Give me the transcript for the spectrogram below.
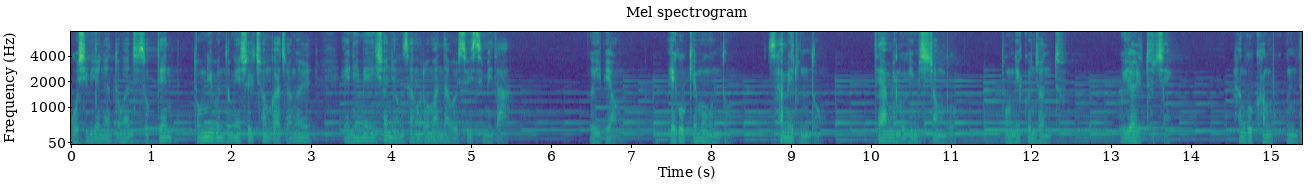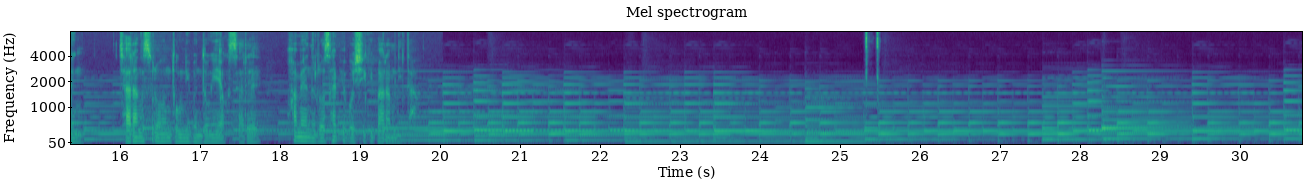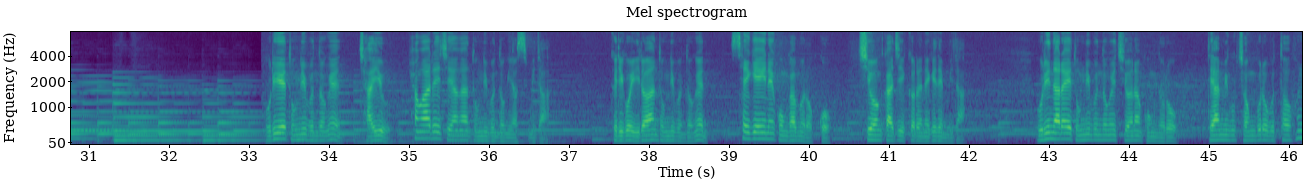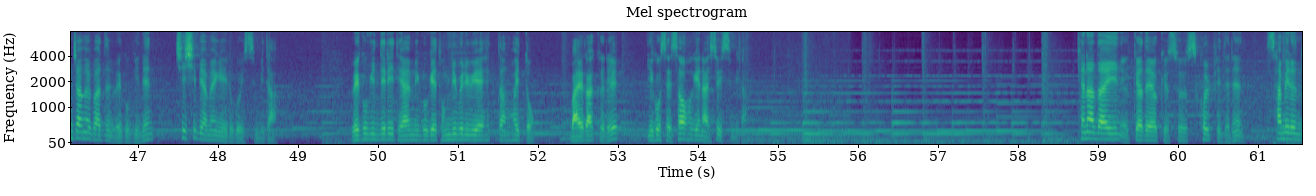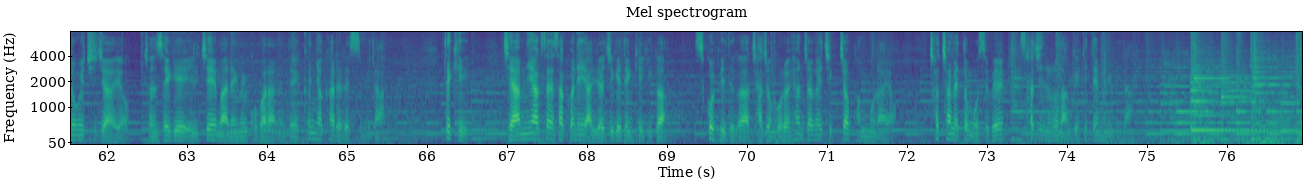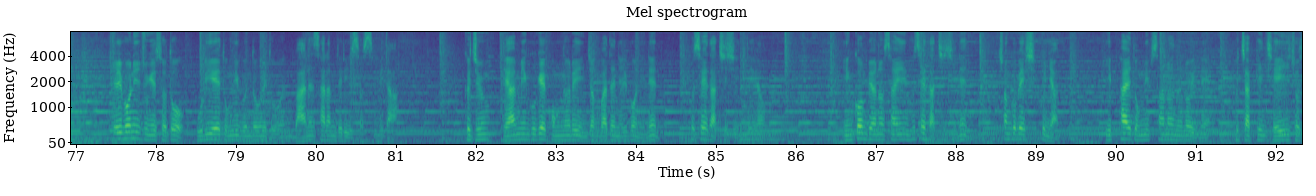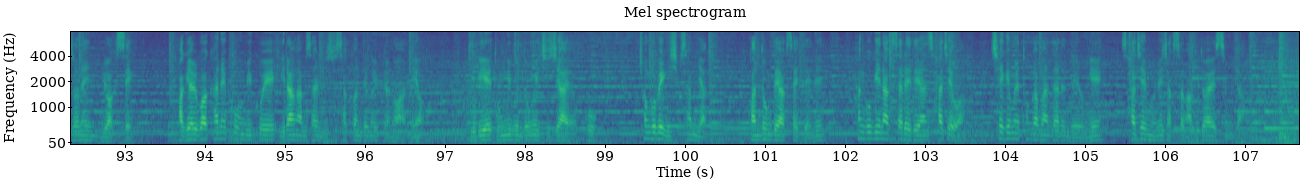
50여 년 동안 지속된 독립운동의 실천 과정을 애니메이션 영상으로 만나볼 수 있습니다. 의병, 애국개몽운동, 3.1운동, 대한민국 임시정부, 독립군 전투, 의열투쟁, 한국광복군 등 자랑스러운 독립운동의 역사를 화면으로 살펴보시기 바랍니다. 우리의 독립운동은 자유, 평화를 지향한 독립운동이었습니다. 그리고 이러한 독립운동은 세계인의 공감을 얻고 지원까지 이끌어내게 됩니다. 우리나라의 독립운동을 지원한 공로로 대한민국 정부로부터 훈장을 받은 외국인은 70여 명에 이르고 있습니다. 외국인들이 대한민국의 독립을 위해 했던 활동, 말과 글을 이곳에서 확인할 수 있습니다. 캐나다인 의과대학 교수 스콜피드는 3.1운동을 취재하여 전 세계 일제의 만행을 고발하는 데 큰 역할을 했습니다. 특히 제암리 학살 사건이 알려지게 된 계기가 스콜피드가 자전거로 현장을 직접 방문하여 처참했던 모습을 사진으로 남겼기 때문입니다. 일본인 중에서도 우리의 독립운동을 도운 많은 사람들이 있었습니다. 그중 대한민국의 공로를 인정받은 일본인은 후세 다치지인데요. 인권 변호사인 후세 다치지는 1919년 28 독립선언으로 인해 붙잡힌 제2조선인 유학생 박열과 카네코 우미코의 일항 암살 미수 사건 등을 변호하며 우리의 독립운동을 지지하였고 1923년 관동대학살 때는 한국인 학살에 대한 사죄와 책임을 통감한다는 내용의 사죄문을 작성하기도 하였습니다.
